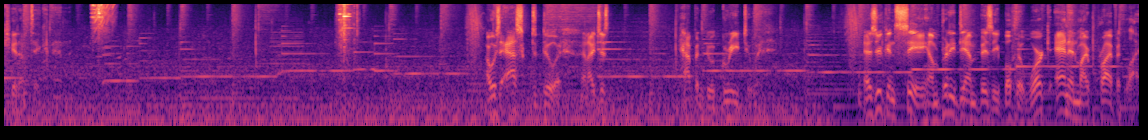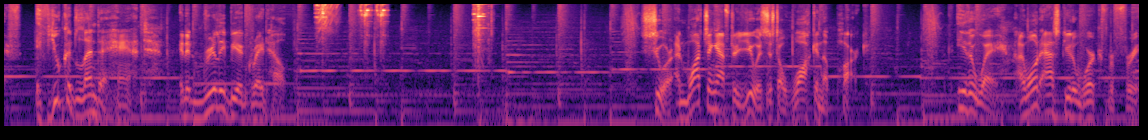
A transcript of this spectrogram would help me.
kid I've taken in. I was asked to do it, and I just happened to agree to it. As you can see, I'm pretty damn busy both at work and in my private life. If you could lend a hand, it'd really be a great help. Sure, and watching after you is just a walk in the park. Either way, I won't ask you to work for free.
